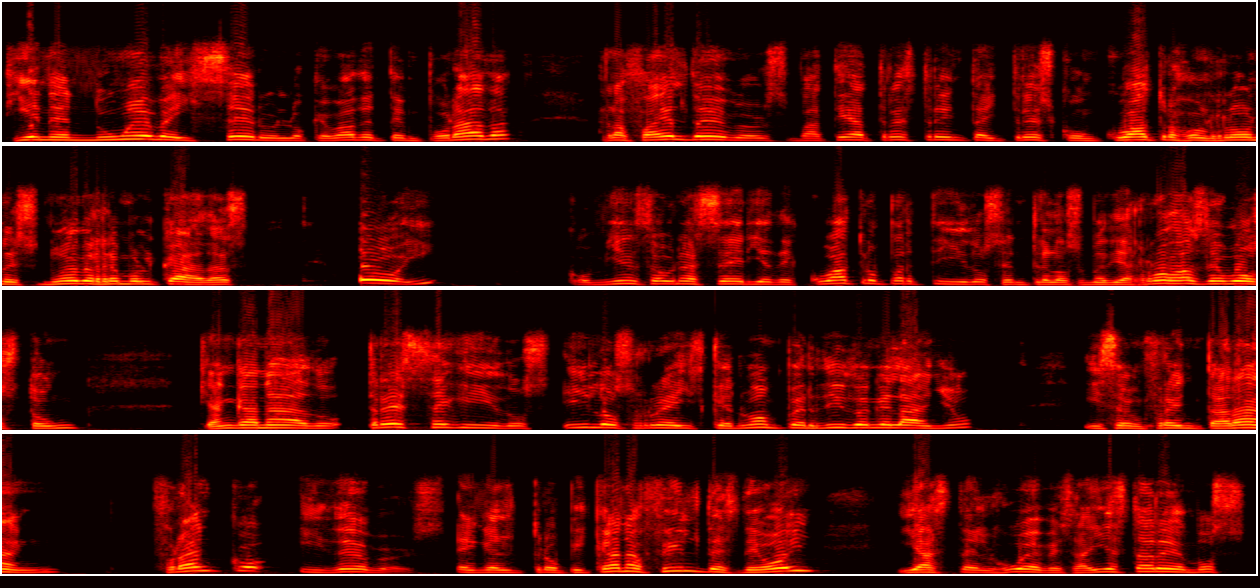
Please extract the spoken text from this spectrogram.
tiene 9 y 0 en lo que va de temporada. Rafael Devers batea 3.33 con cuatro jonrones, nueve remolcadas. Hoy comienza una serie de cuatro partidos entre los Medias Rojas de Boston, que han ganado tres seguidos, y los Reyes, que no han perdido en el año, y se enfrentarán Franco y Devers en el Tropicana Field desde hoy y hasta el jueves. Ahí estaremos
